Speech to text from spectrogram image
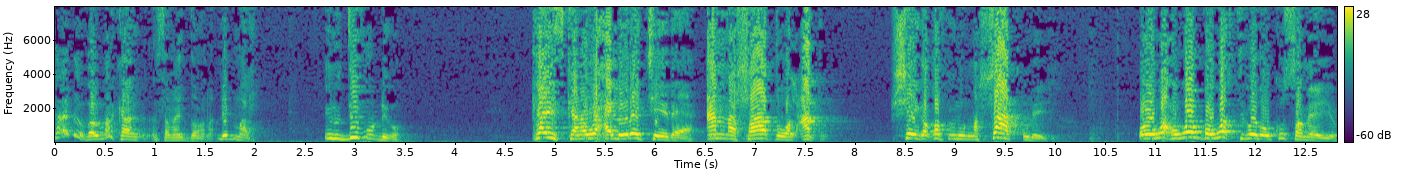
Hadhow bal markaan samayn doona dhib ma leh. Inuu dib u dhigo kayskana waxaa loola jeedaa annashaatu walcaql shayga qofku inuu nashaad u leeyahy oo wax walba waktigooda uu ku sameeyo.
